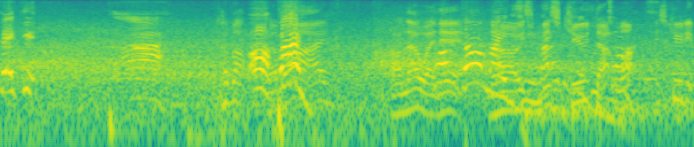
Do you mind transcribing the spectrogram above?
take it. Ah. Come on. Oh, come bang. by. Oh, nowhere Oh, near. down, my No, G, he's man. miscued Good that one. Miscued it.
